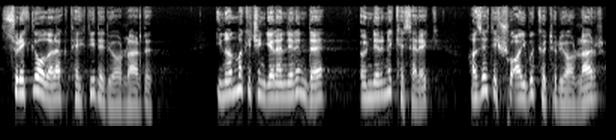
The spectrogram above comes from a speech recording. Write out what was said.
sürekli olarak tehdit ediyorlardı. İnanmak için gelenlerin de önlerini keserek Hz. Şuayb'ı kötülüyorlar,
